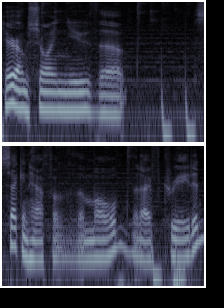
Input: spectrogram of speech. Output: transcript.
Here I'm showing you the second half of the mold that I've created.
